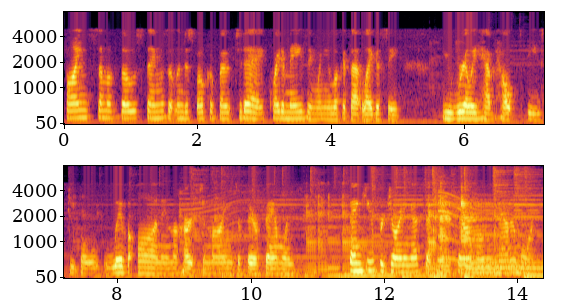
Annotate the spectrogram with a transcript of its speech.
find some of those things that Linda spoke about today quite amazing when you look at that legacy. You really have helped these people live on in the hearts and minds of their families. Thank you for joining us at Make Ceremony Matter More.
